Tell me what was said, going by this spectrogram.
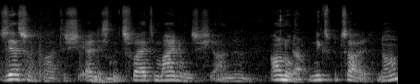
sehr sympathisch, ehrlich, eine zweite Meinung sich annehmen. Auch noch, Ja. nichts bezahlt. Ne?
